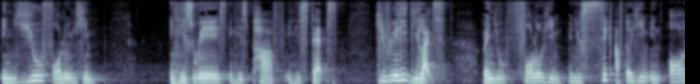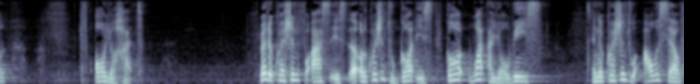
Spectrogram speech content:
in you following Him, in His ways, in His path, in His steps. He really delights when you follow Him, when you seek after Him in all, all your heart. Well, the question for us is, uh, or the question to God is, God, what are your ways? And the question to ourselves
